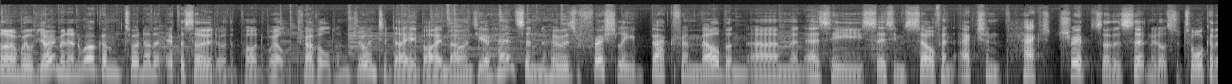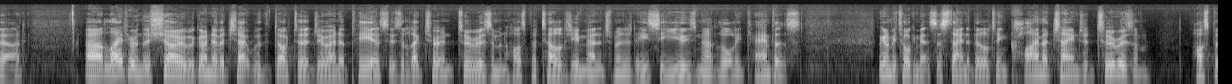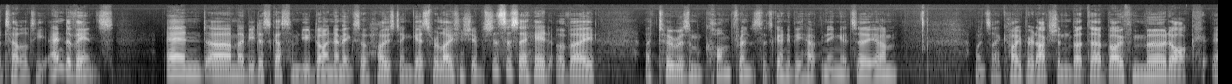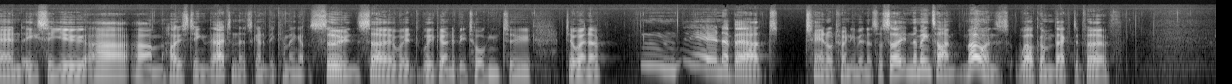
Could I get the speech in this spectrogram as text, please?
Hello, I'm Will Yeoman, and welcome to another episode of the Pod Well Travelled. I'm joined today by Mogens Johansen, who is freshly back from Melbourne, um, and as he says himself, an action-packed trip. So there's certainly lots to talk about. Uh, later in the show, we're going to have a chat with Dr. Joanna Pearce, who's a lecturer in tourism and hospitality management at ECU's Mount Lawley campus. We're going to be talking about sustainability and climate change in tourism, hospitality, and events and uh, maybe discuss some new dynamics of host and guest relationships. This is ahead of a, a tourism conference that's going to be happening. It's a, um, I won't say co production, but uh, both Murdoch and ECU are um, hosting that, and that's going to be coming up soon. So we're, we're going to be talking to Joanna mm, in about 10 or 20 minutes or so. In the meantime, Mogens, welcome back to Perth.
